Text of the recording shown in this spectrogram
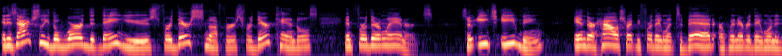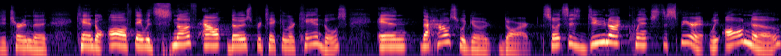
It is actually the word that they used for their snuffers, for their candles, and for their lanterns. So each evening in their house, right before they went to bed, or whenever they wanted to turn the candle off, they would snuff out those particular candles and the house would go dark. So it says, Do not quench the spirit. We all know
